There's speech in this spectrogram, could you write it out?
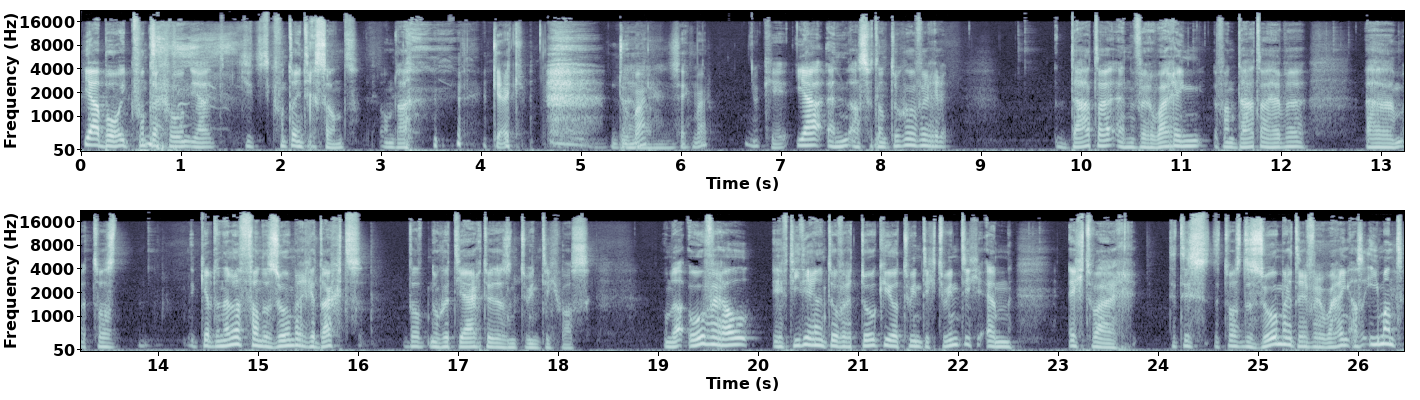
Ja, bon, ik vond dat gewoon, ja, ik, ik vond dat interessant. Omdat, kijk. Doe Eh. maar, zeg maar. oké. Ja, en als we het dan toch over data en verwarring van data hebben. ehm, het was, ik heb de helft van de zomer gedacht dat het nog het jaar 2020 was. Omdat overal heeft iedereen het over Tokio 2020 en echt waar. Dit, is, dit was de zomer der verwarring. Als iemand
